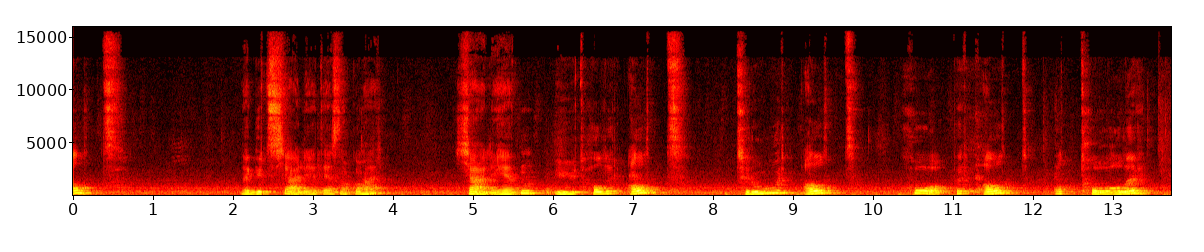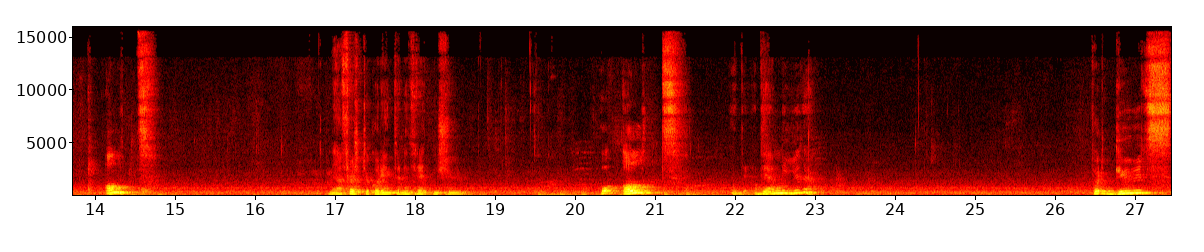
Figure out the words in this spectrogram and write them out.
alt. Det er Guds kjærlighet det er snakk om her. Kjærligheten utholder alt, tror alt, håper alt og tåler alt. Det er 1. Korinterne 13,7. Og alt, det er mye, det. For Guds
